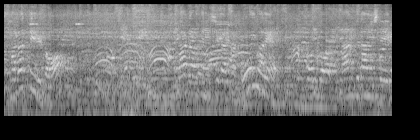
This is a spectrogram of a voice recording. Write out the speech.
つ下がっているぞ。高野選手が今5位までちょっとランクダウンしている。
